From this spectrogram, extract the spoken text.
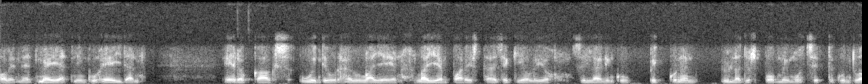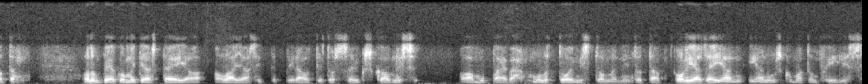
valinneet meidät niin kuin heidän ehdokkaaksi uintiurheilulajien lajien parista ja sekin oli jo sillä niin kuin pikkuinen yllätyspommi, mutta sitten kun tuolta olympiakomiteasta ei ala ja sitten pirautti tuossa yksi kaunis aamupäivä mulle toimistolle, niin tota, olihan se ihan, ihan uskomaton fiilis.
